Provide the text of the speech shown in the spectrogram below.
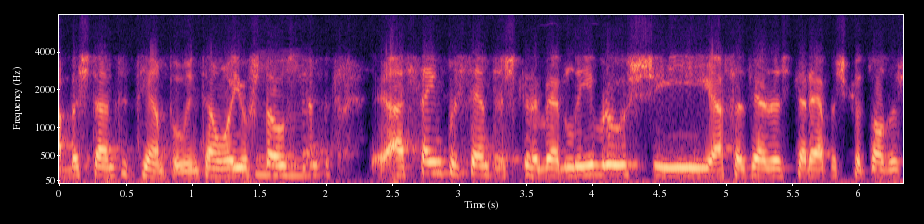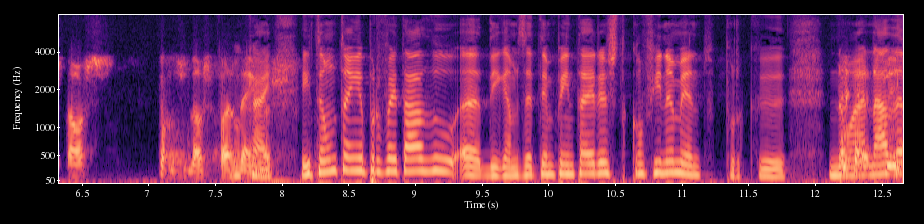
há bastante tempo, então eu estou uhum. sempre a 100% a escrever livros e a fazer as tarefas que todos nós todos nós fazemos. Okay. Então tem aproveitado, eh, digamos, a tempo inteiro este confinamento, porque não há nada,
